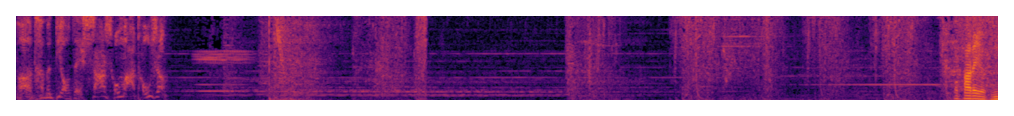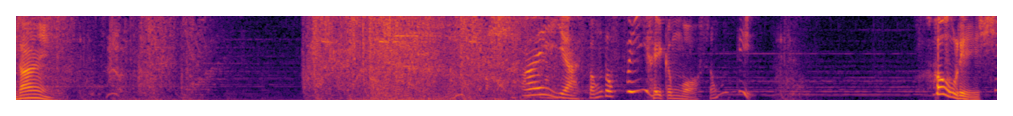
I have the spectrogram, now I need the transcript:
把他们吊在杀手码头上。我怕的有屏障。哎呀怂都飞还跟我兄弟厚脸皮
